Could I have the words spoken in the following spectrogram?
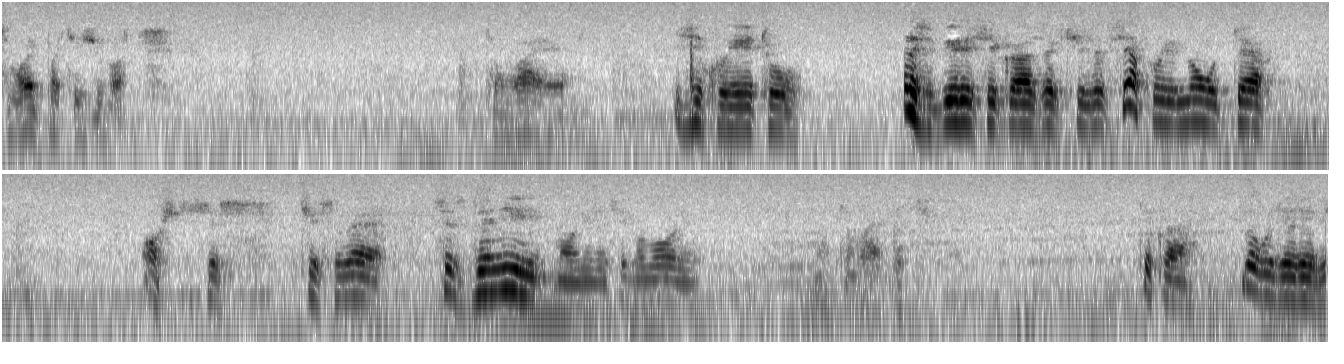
свой път и живот. Това е, за което, разбира се, казах, че за всяко едно от тях, още с часове, с дни може да се говори, но това е път. Така, благодаря ви.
